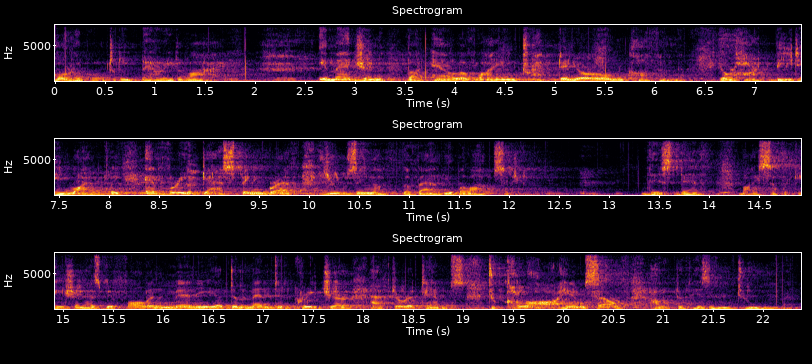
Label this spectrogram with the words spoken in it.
horrible to be buried alive. Imagine the hell of lying trapped in your own coffin, your heart beating wildly, every gasping breath using up the valuable oxygen. This death by suffocation has befallen many a demented creature after attempts to claw himself out of his entombment.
